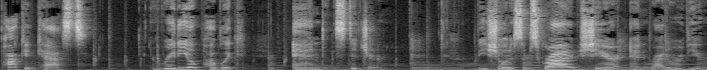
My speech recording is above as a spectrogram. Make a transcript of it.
Pocket Casts, Radio Public, and Stitcher. Be sure to subscribe, share, and write a review.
